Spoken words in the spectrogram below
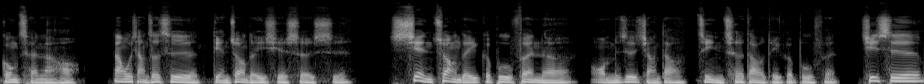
工程了哈。那我想这是点状的一些设施，线状的一个部分呢，我们就是讲到自行车道的一个部分。其实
